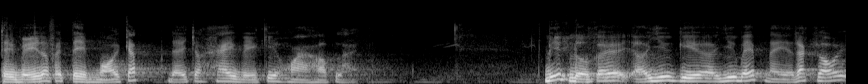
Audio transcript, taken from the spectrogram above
Thì vị đó phải tìm mọi cách để cho hai vị kia hòa hợp lại. Biết được ở dưới kia, dưới bếp này rắc rối,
